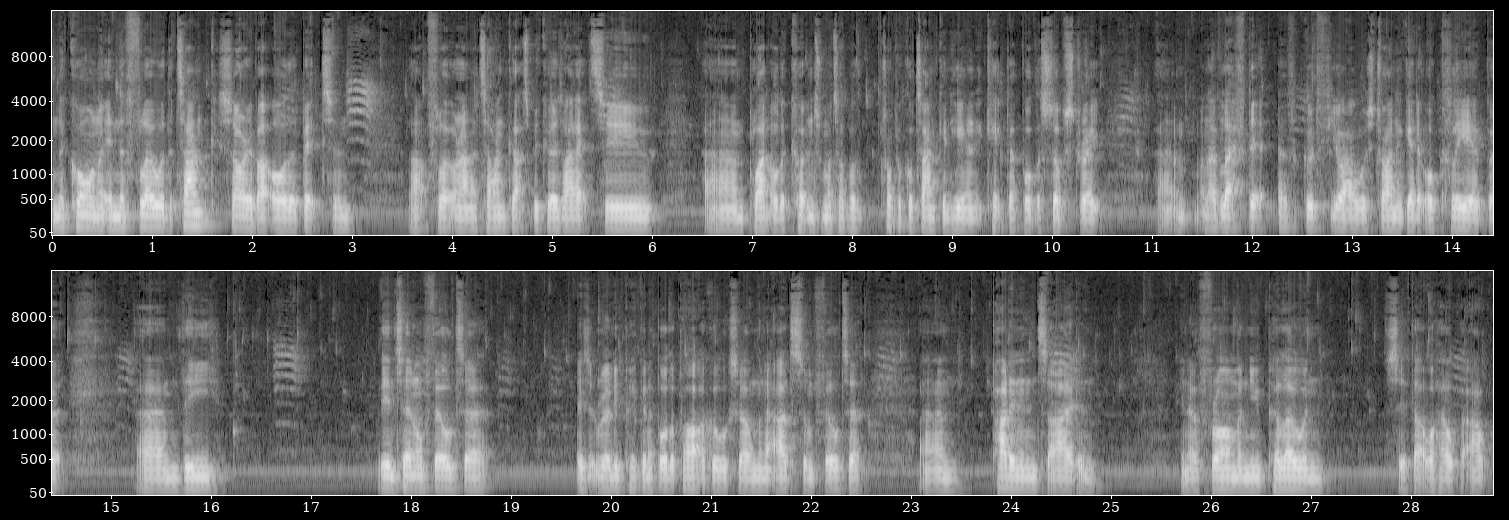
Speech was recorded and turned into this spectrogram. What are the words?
in the corner in the flow of the tank. Sorry about all the bits and that float around the tank. That's because I had to um, plant all the cuttings from a tropical tank in here and it kicked up all the substrate. Um, and I've left it a good few hours trying to get it all clear but um, the the internal filter isn't really picking up all the particles so I'm going to add some filter um, padding inside and you know from a new pillow and see if that will help it out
